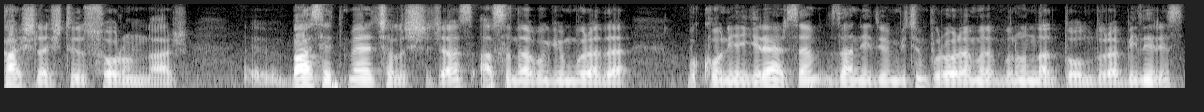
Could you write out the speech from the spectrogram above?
karşılaştığı sorunlar e, bahsetmeye çalışacağız. Aslında bugün burada bu konuya girersem zannediyorum bütün programı bununla doldurabiliriz.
